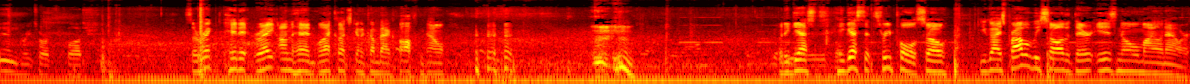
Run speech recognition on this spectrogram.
In retort the clutch. So Rick hit it right on the head. Well, that clutch's gonna come back off now. but he guessed he guessed at three pulls. So you guys probably saw that there is no mile an hour.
